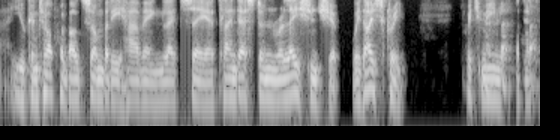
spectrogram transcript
Uh, You can talk about somebody having, let's say, a clandestine relationship with ice cream, which means that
